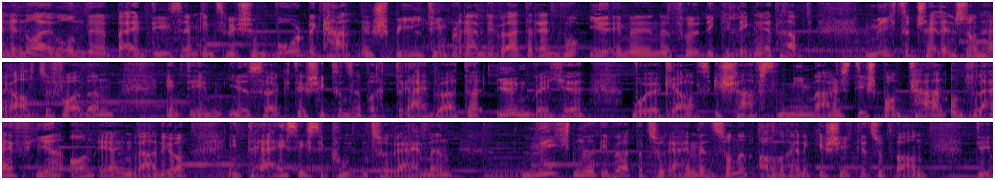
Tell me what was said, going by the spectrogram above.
Eine neue Runde bei diesem inzwischen wohlbekannten Spiel Timpel reimt die Wörter rein, wo ihr immer in der Früh die Gelegenheit habt, mich zu challengen und herauszufordern, indem ihr sagt, ihr schickt uns einfach drei Wörter, irgendwelche, wo ihr glaubt, ich schaff's niemals, die spontan und live hier on air im Radio in 30 Sekunden zu reimen. Nicht nur die Wörter zu reimen, sondern auch noch eine Geschichte zu bauen, die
